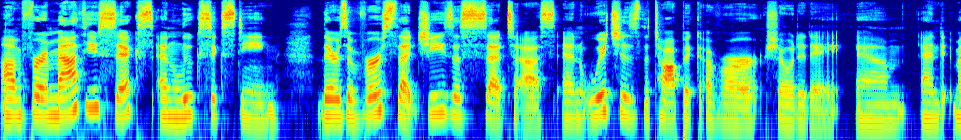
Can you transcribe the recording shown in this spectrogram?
Um, for Matthew six and Luke sixteen, there's a verse that Jesus said to us, and which is the topic of our show today. Um, and Matthew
